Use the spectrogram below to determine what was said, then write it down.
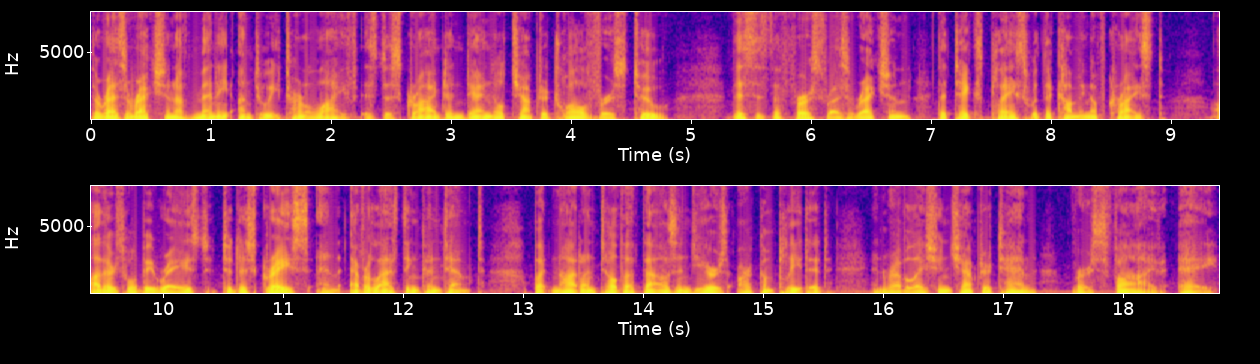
The resurrection of many unto eternal life is described in Daniel chapter 12, verse 2. This is the first resurrection that takes place with the coming of Christ. Others will be raised to disgrace and everlasting contempt, but not until the thousand years are completed. In Revelation chapter 10, verse 5a.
